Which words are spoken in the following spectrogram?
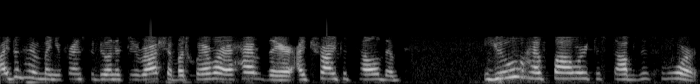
I don't have many friends, to be honest, in Russia, but whoever I have there, I try to tell them, you have power to stop this war.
